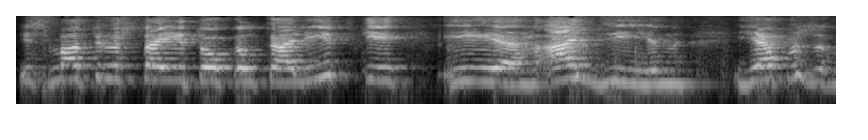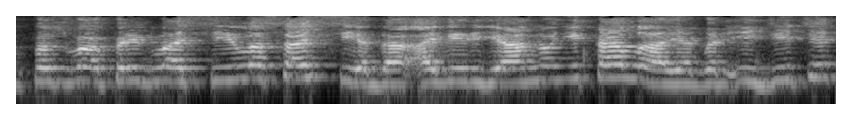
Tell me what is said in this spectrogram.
И смотрю, стоит около калитки и один. Я поз- позва- пригласила соседа, Аверьяну Николая. Я говорю, идите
